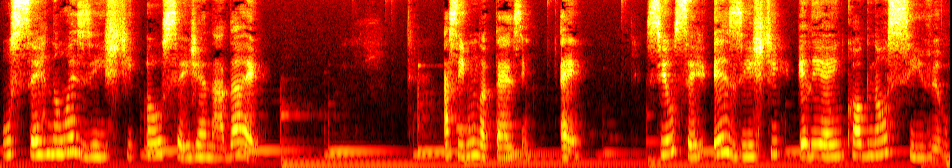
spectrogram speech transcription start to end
o ser não existe, ou seja, nada é. A segunda tese é: se o ser existe, ele é incognoscível.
